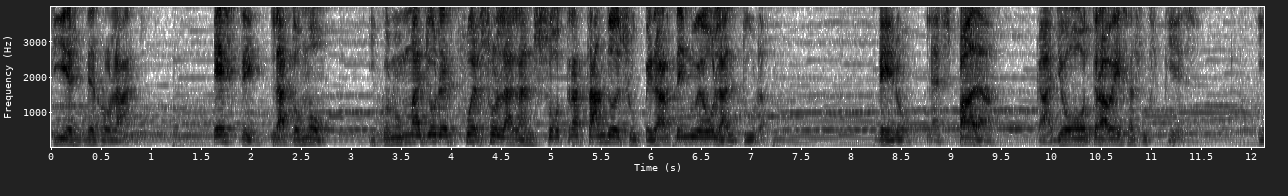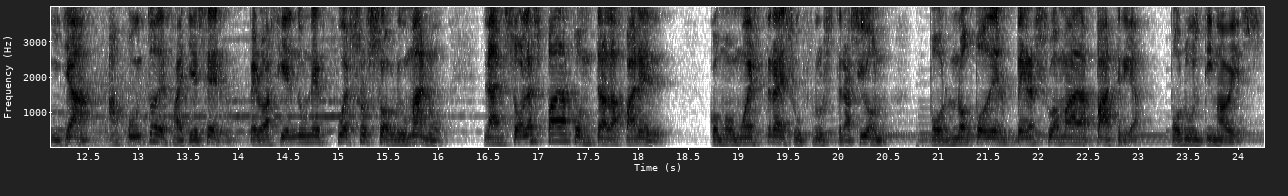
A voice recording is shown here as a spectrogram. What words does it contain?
pies de Rolando. Este la tomó y con un mayor esfuerzo la lanzó tratando de superar de nuevo la altura. Pero la espada cayó otra vez a sus pies. Y ya, a punto de fallecer, pero haciendo un esfuerzo sobrehumano, lanzó la espada contra la pared, como muestra de su frustración por no poder ver su amada patria por última vez.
